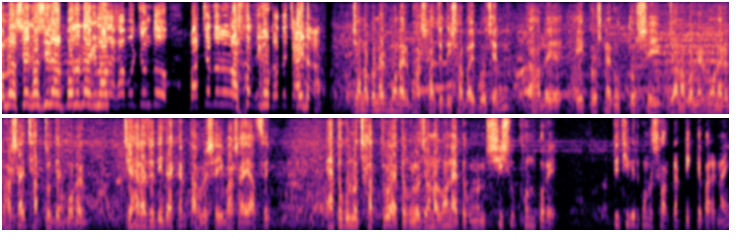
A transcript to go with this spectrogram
আমরা শেখ হাসিনার পদত্যাগ না দেখা পর্যন্ত বাচ্চাদেরও রাস্তা থেকে উঠাতে চাই না। জনগণের মনের ভাষা যদি সবাই বোঝেন, তাহলে এই প্রশ্নের উত্তর সেই জনগণের মনের ভাষায়, ছাত্রদের মনের চেহারা যদি দেখেন, তাহলে সেই ভাষায় আছে। এতগুলো ছাত্র, এতগুলো জনগণ, এতগুলো শিশু খুন করে পৃথিবীর কোনো সরকার টিকতে পারে নাই,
